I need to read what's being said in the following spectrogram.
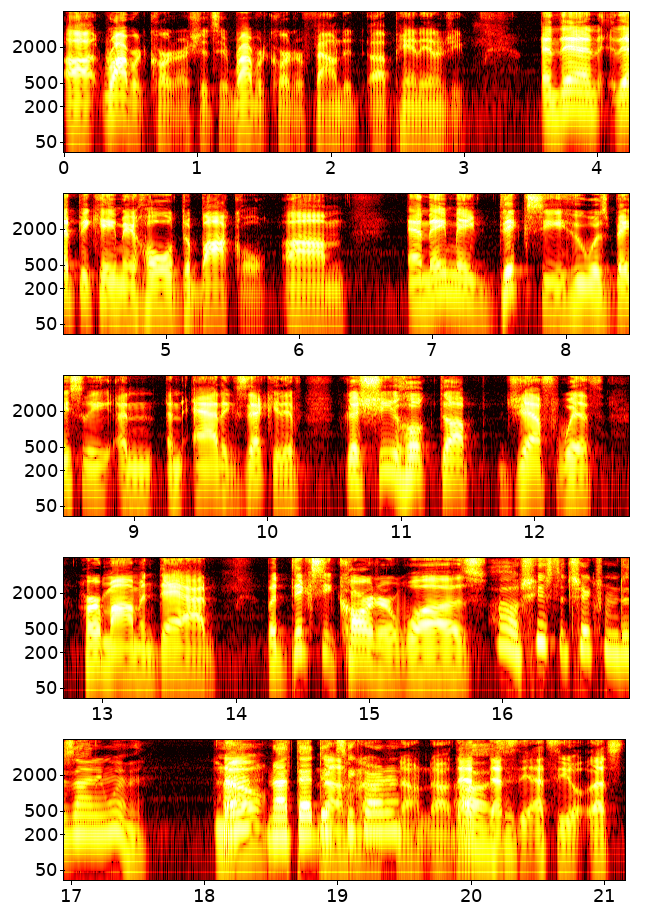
Uh, Robert Carter, I should say. Robert Carter founded uh, Panda Energy. And then that became a whole debacle. Um, and they made Dixie, who was basically an, an ad executive, because she hooked up Jeff with her mom and dad. But Dixie Carter was Oh, she's the chick from Designing Women. no, Not that no, Dixie no, Carter? No, no, that, Oh, that's the that's the that's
